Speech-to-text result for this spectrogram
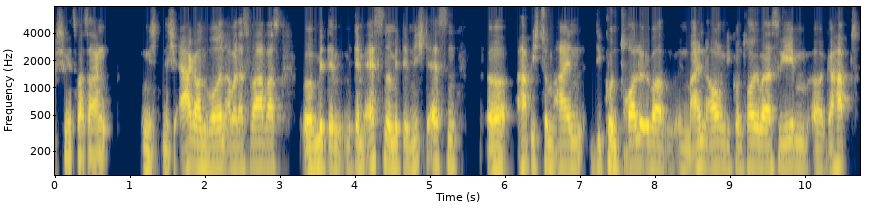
ich will jetzt mal sagen, nicht nicht ärgern wollen, aber das war was, äh, mit dem mit dem Essen und mit dem Nichtessen, äh, habe ich zum einen die Kontrolle über in meinen Augen die Kontrolle über das Leben, äh, gehabt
